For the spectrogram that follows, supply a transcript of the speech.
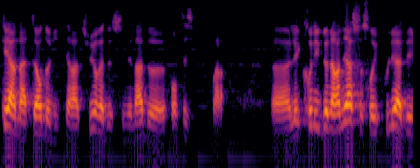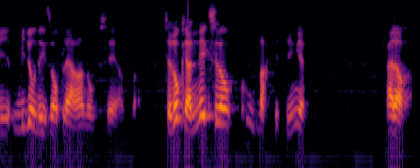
qui est amateur de littérature et de cinéma de fantasy. Euh, les Chroniques de Narnia se sont écoulées à des millions d'exemplaires, hein, donc c'est donc un excellent coup marketing. Alors,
